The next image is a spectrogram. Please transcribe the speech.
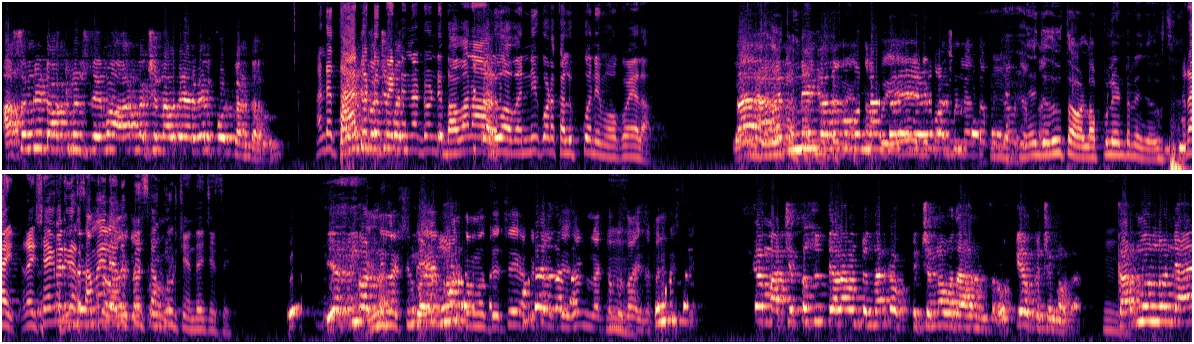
అసెంబ్లీ డాక్యుమెంట్స్ ఏమో ఆరు లక్షల నలభై ఆరు వేల కోట్లు అంటారు. అంటే తాకట్టు పెట్టినటువంటి భవనాలు అవన్నీ కూడా కలుపుకోనేమో ఒకవేళ. నేను. చదువుతా వాళ్ళ అప్పులు ఏంటో నేను చదువుతా. రైట్ రైట్ శేఖర్ రెడ్డి గారు సమయం లేదు. ప్లీజ్ కంక్లూడ్ చేయండి దయచేసి. ఎన్ని. లక్షలు. ఇంకా మా చిత్తశుద్ధి ఎలా ఉంటుందంటే ఒక చిన్న ఉదాహరణ సార్ ఒకే ఒక చిన్న ఉదాహరణ. కర్నూలులో న్యాయ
